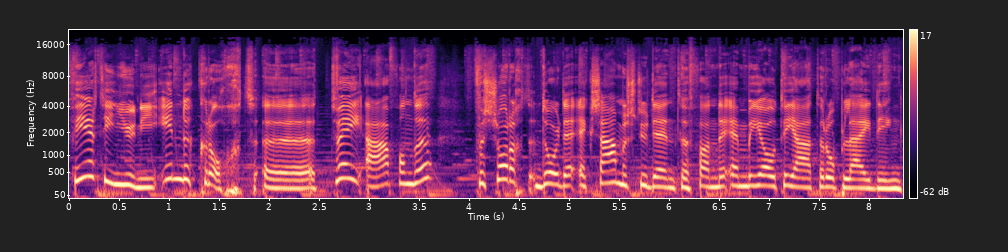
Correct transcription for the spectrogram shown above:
14 juni in de krocht twee avonden... verzorgd door de examenstudenten van de mbo-theateropleiding...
